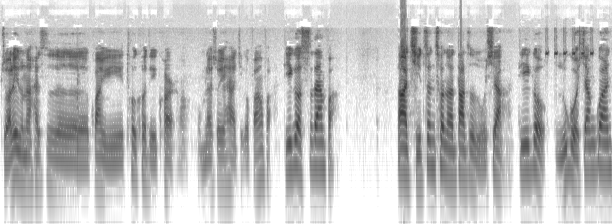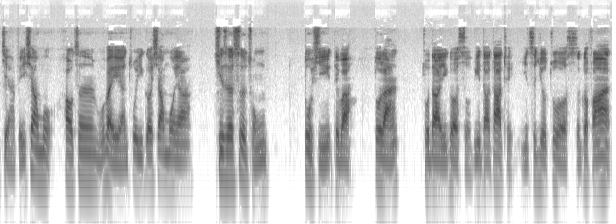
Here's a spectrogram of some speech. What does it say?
主要内容呢，还是关于拓客这一块啊。我们来说一下几个方法。第一个试单法。那其政策呢大致如下：第一个，如果相关减肥项目号称五百元做一个项目呀，其实是从肚皮对吧，肚腩做到一个手臂到大腿，一次就做十个方案，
